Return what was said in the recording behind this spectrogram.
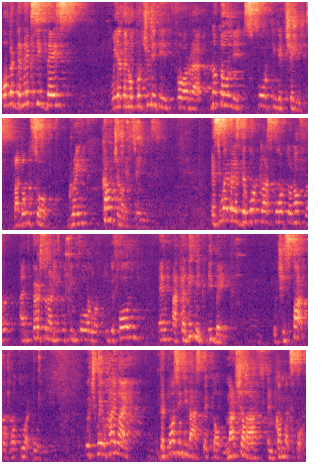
Over the next six days, we have an opportunity for uh, not only sporting exchanges, but also great cultural exchanges. As well as the world-class sport on offer, I'm personally looking forward to the forum and academic debate, which is part of what you are doing, which will highlight the positive aspect of martial arts and combat sport.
